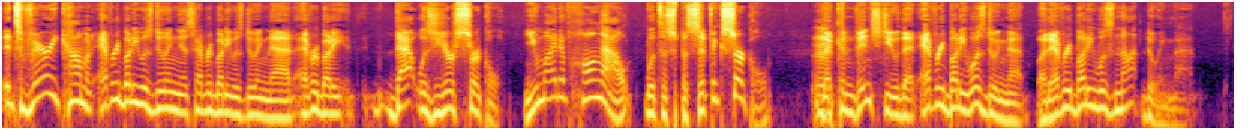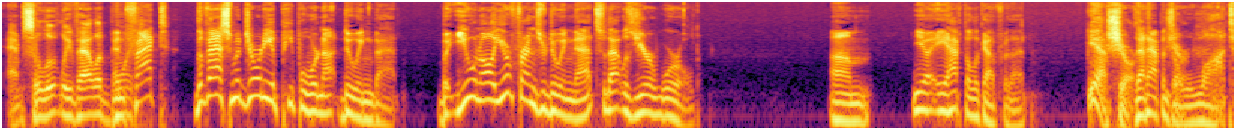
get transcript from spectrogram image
it's very common everybody was doing this everybody was doing that everybody that was your circle you might have hung out with a specific circle that convinced you that everybody was doing that but everybody was not doing that absolutely valid point. in fact, the vast majority of people were not doing that. But you and all your friends were doing that, so that was your world. Um, you, you have to look out for that. yeah, sure. That happens Sure. a lot.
